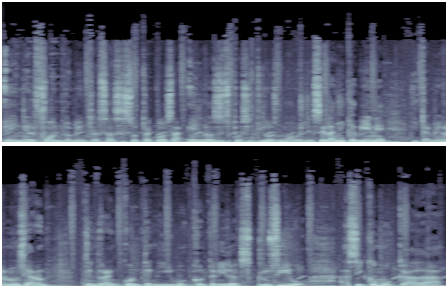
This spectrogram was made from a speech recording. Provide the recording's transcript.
el fondo mientras haces otra cosa en los dispositivos móviles. El año que viene, y también anunciaron, tendrán contenido, contenido exclusivo, así como cada,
